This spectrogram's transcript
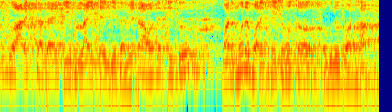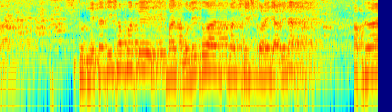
কিন্তু আরেকটা জায়গায় গিয়ে একটু লাইন টাইন দিয়ে হবে এটা আমাদের কিন্তু মানে মনে পড়ে সেই সমস্ত ওগুলোর কথা। তো নেতাজি সম্পর্কে বা বলে তো আর শেষ করা যাবে না। আপনারা,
